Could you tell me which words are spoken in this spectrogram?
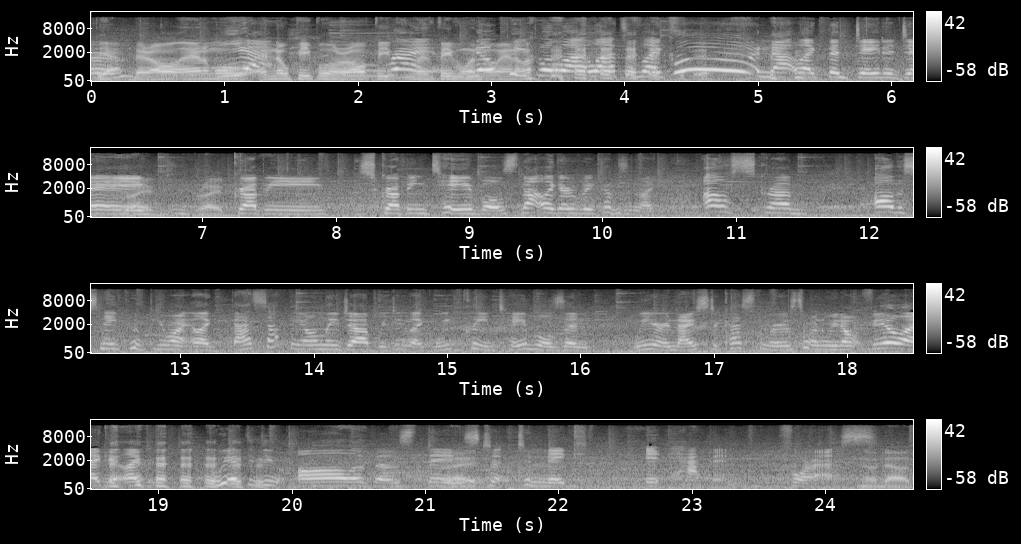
or Yeah, they're all animal Yeah. and no people are all people. right. People and no no, animal. people, uh, lo- lots of like woo, and not like the day-to-day Right, right. grubby scrubbing tables. Not like everybody comes in like, I'll scrub all the snake poop you want. Like that's not the only job we do. Like we clean tables and we are nice to customers when we don't feel like it. Like we have to do all of those things Right. to, to make it happen for us. No doubt.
